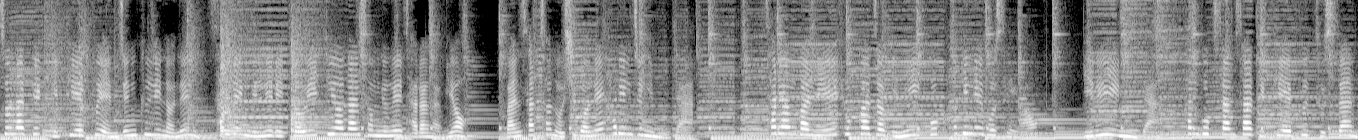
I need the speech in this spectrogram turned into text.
솔라텍 DPF 엔진 클리너는 300ml의 뛰어난 성능을 자랑하며 14,050원에 할인 중입니다. 차량 관리에 효과적이니 꼭 확인해보세요. 1위입니다. 한국 3사 DPF 투싼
